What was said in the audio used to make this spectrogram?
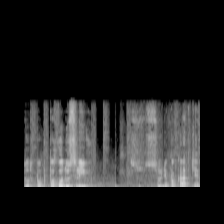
тут, по, по ходу слив, судя по катке.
